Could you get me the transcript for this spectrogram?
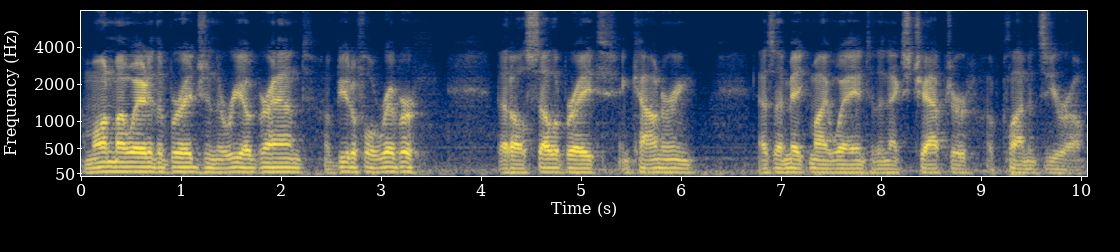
I'm on my way to the bridge in the Rio Grande, a beautiful river that I'll celebrate encountering as I make my way into the next chapter of Climate Zero.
